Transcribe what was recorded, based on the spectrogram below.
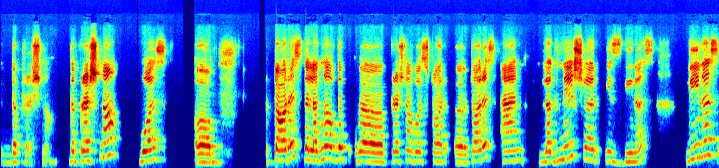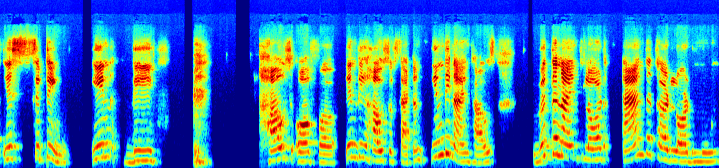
the Prashna. The Prashna was um, Taurus, the Lagna of the uh, Prashna was Taur uh, Taurus, and Lagneshwar is Venus. Venus is sitting in the house of, uh, in the house of Saturn, in the ninth house, with the ninth lord and the third lord moon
